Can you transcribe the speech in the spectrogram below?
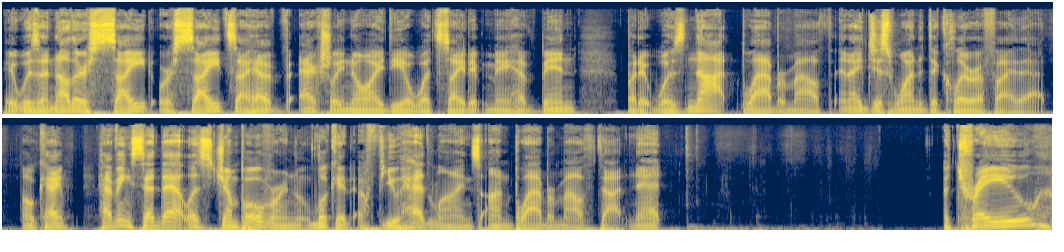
It was another site or sites. I have actually no idea what site it may have been, but it was not Blabbermouth. And I just wanted to clarify that. Okay. Having said that, let's jump over and look at a few headlines on blabbermouth.net. Atreyu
